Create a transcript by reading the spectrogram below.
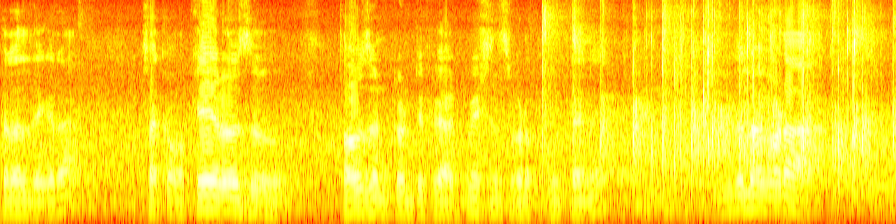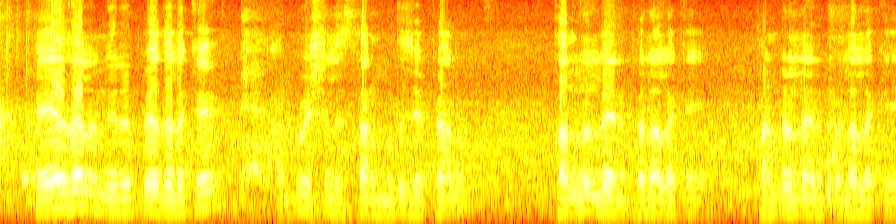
పిల్లల దగ్గర. చక్క ఒకే రోజు థౌజండ్ ట్వంటీ ఫైవ్ అడ్మిషన్స్ కూడా పూర్తయినాయి. ఇందులో కూడా పేదలు నిరుపేదలకే అడ్మిషన్లు ఇస్తాను ముందు చెప్పాను. తల్లులు లేని పిల్లలకి తండ్రులు లేని పిల్లలకి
